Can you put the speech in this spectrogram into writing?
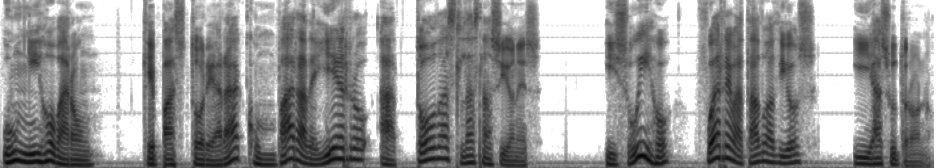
un hijo varón, que pastoreará con vara de hierro a todas las naciones. Y su hijo fue arrebatado a Dios y a su trono.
